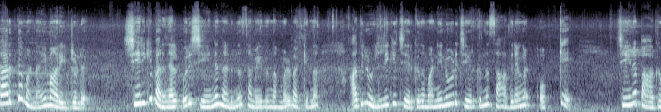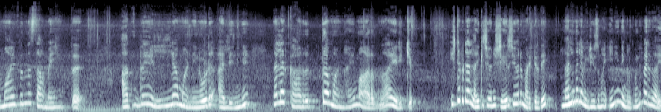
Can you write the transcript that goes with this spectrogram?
കറുത്ത മണ്ണായി മാറിയിട്ടുണ്ട്. ശരിക്കും പറഞ്ഞാൽ ഒരു ശേന നടുന്ന സമയത്ത് നമ്മൾ വയ്ക്കുന്ന അതിനുള്ളിലേക്ക് ചേർക്കുന്ന മണ്ണിനോട് ചേർക്കുന്ന സാധനങ്ങൾ ഒക്കെ ചേന പാകമാകുന്ന സമയത്ത് അവയെല്ലാം മണ്ണിനോട് അലിഞ്ഞ് നല്ല കറുത്ത മണ്ണായി മാറുന്നതായിരിക്കും. ഇഷ്ടപ്പെട്ടാൽ ലൈക്ക് ചെയ്യാനും ഷെയർ ചെയ്യാനും മറക്കരുതേ. നല്ല നല്ല വീഡിയോസുമായി ഇനി നിങ്ങൾക്ക് മുന്നിൽ വരുന്നതായിരിക്കും.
